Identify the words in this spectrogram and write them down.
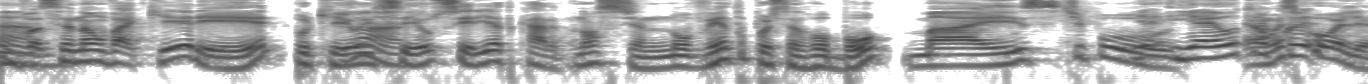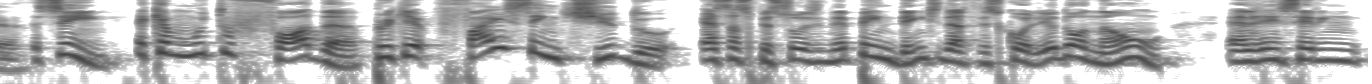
não. você não vai querer, porque eu, eu seria, cara, nossa, 90% robô, mas, tipo, E, e aí outra é uma coi- escolha. Sim, é que é muito foda, porque faz sentido essas pessoas, independente delas terem escolhido ou não, elas serem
